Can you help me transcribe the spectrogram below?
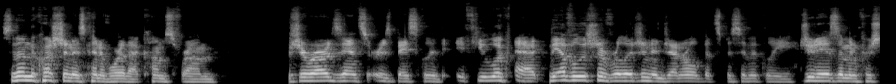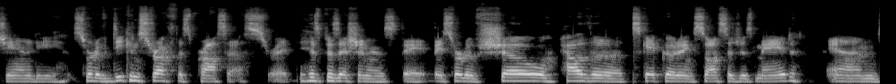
So then the question is kind of where that comes from. Girard's answer is basically if you look at the evolution of religion in general, but specifically Judaism and Christianity, sort of deconstruct this process, right? His position is they, they sort of show how the scapegoating sausage is made, and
